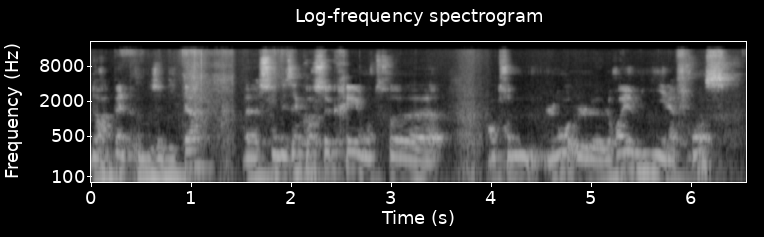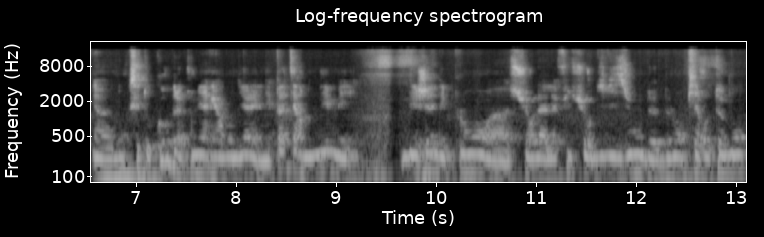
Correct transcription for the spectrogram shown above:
de rappel pour nos auditeurs, euh, sont des accords secrets entre, euh, entre le, le Royaume-Uni et la France. Euh, donc c'est au cours de la Première Guerre mondiale, elle n'est pas terminée, mais déjà des plans sur la, la, future division de, de l'Empire ottoman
